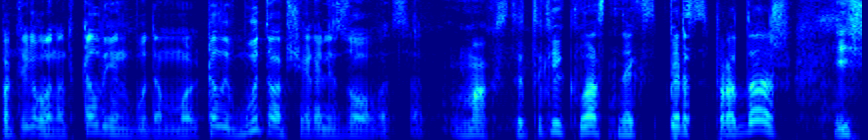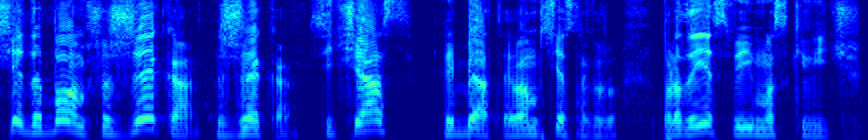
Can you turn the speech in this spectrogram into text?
от от коли він буде, мо- коли буде вообще реалізовуватися? Макс, ты такой классный эксперт с продаж. Еще добавим, что Жека, Жека, сейчас, ребята, я вам честно скажу, продает свои москвич.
